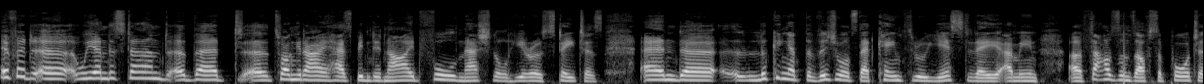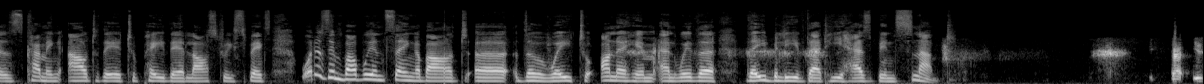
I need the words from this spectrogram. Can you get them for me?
If it, uh, we understand uh, that uh, Tsvangirai has been denied full national hero status, and uh, looking at the visuals that came through yesterday, I mean, uh, thousands of supporters coming out there to pay their last respects. What are Zimbabweans saying about uh, the way to honor him and whether they believe that he has been snubbed? Uh, you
